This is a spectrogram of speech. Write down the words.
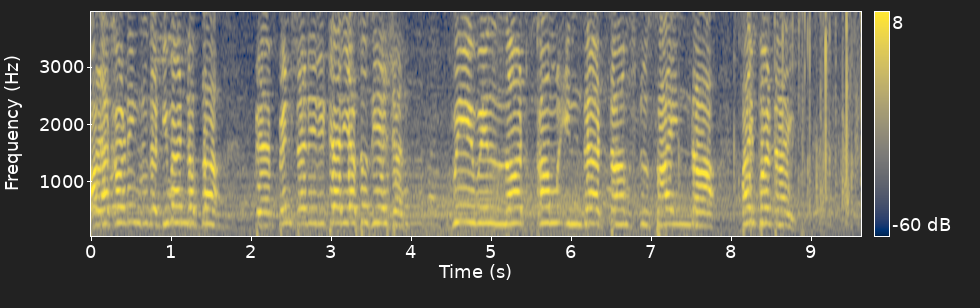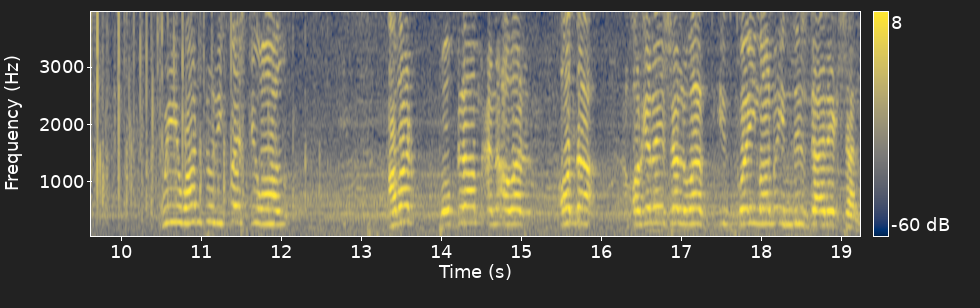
or according to the demand of the uh, Pensionary Retiree Association, we will not come in their terms to sign the bipartite. We want to request you all, our program and our all the organizational work is going on in this direction.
